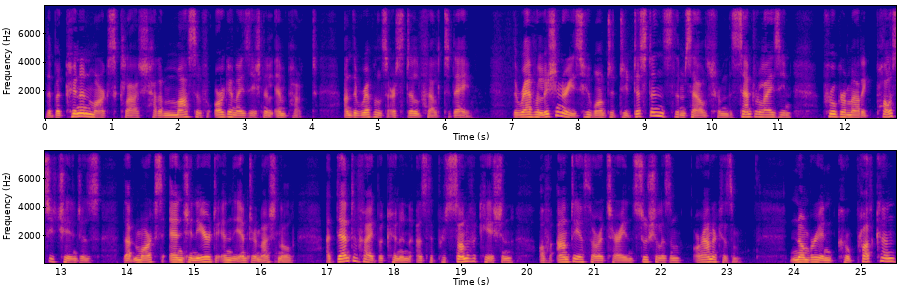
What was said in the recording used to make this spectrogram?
the Bakunin Marx clash had a massive organisational impact and the ripples are still felt today. The revolutionaries who wanted to distance themselves from the centralising programmatic policy changes that Marx engineered in the International identified Bakunin as the personification of anti authoritarian socialism or anarchism. Numbering Kropotkin,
